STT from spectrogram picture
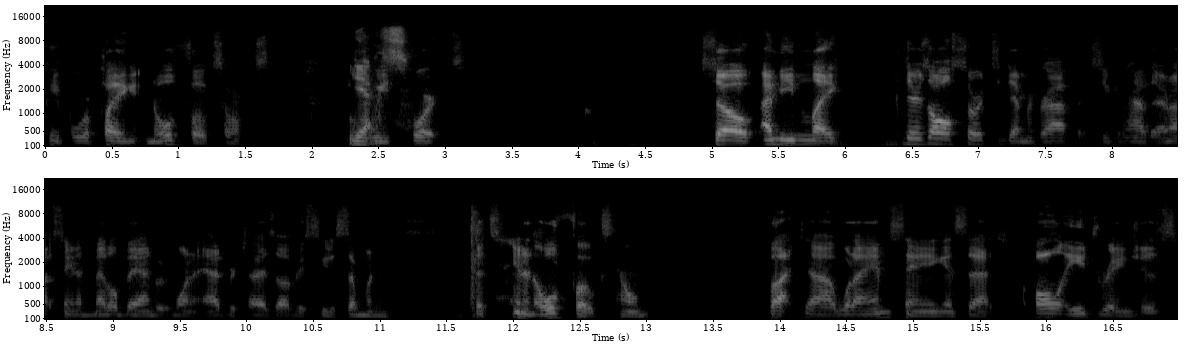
people were playing it in old folks' homes. Yes. Wii Sports. So I mean, like, there's all sorts of demographics you can have there. I'm not saying a metal band would want to advertise, obviously, to someone that's in an old folks' home. But uh, what I am saying is that all age ranges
